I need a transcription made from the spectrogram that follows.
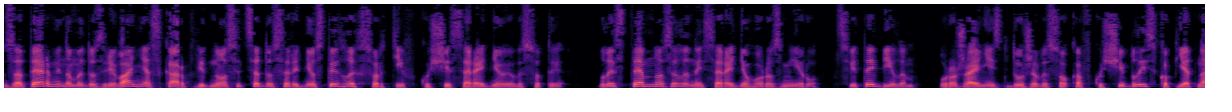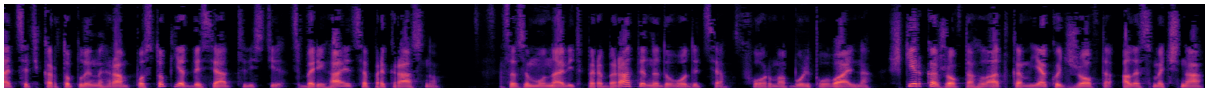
За термінами дозрівання скарб відноситься до середньостиглих сортів кущі середньої висоти. Лист темно-зелений середнього розміру, цвіте білим. Урожайність дуже висока в кущі близько 15 картоплин грам по 150-200 зберігається прекрасно. За зиму навіть перебирати не доводиться, форма бульбувальна. Шкірка жовта гладка, м'якоть жовта, але смачна,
